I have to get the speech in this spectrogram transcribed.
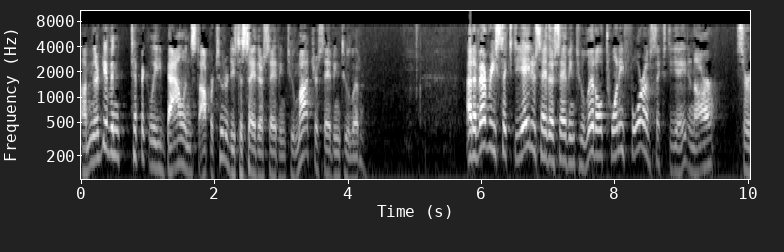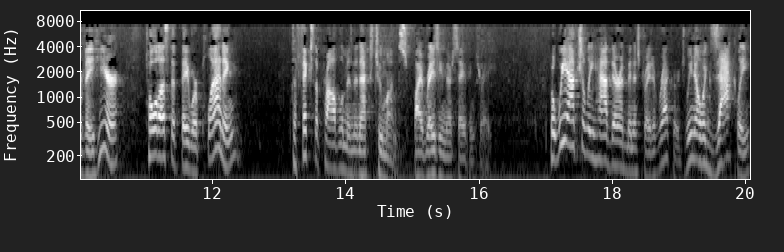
Um, they're given typically balanced opportunities to say they're saving too much or saving too little. Out of every 68 who say they're saving too little, 24 of 68 in our survey here told us that they were planning to fix the problem in the next two months by raising their savings rate. But we actually have their administrative records. We know exactly,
